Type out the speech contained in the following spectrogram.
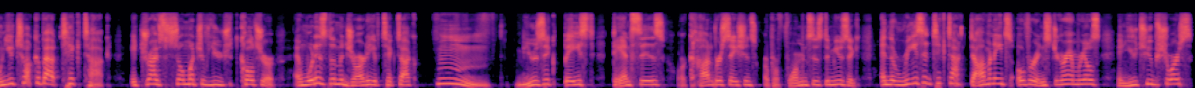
When you talk about TikTok, it drives so much of youth culture. And what is the majority of TikTok? Hmm, music based dances or conversations or performances to music. And the reason TikTok dominates over Instagram Reels and YouTube Shorts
